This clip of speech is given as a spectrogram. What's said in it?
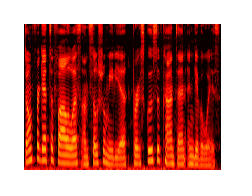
don't forget to follow us on social media for exclusive content and giveaways.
